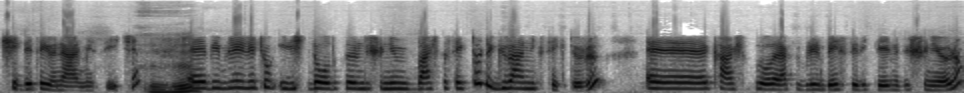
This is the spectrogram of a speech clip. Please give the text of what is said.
şiddete yönelmesi için. Hı hı. E, birbirleriyle çok ilişkide olduklarını düşündüğüm başka sektör de güvenlik sektörü. E, karşılıklı olarak birbirini beslediklerini düşünüyorum.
